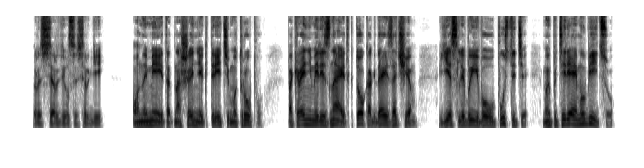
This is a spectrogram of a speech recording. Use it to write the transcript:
— рассердился Сергей. «Он имеет отношение к третьему трупу. По крайней мере, знает, кто, когда и зачем. Если вы его упустите, мы потеряем убийцу».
